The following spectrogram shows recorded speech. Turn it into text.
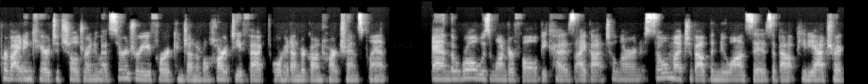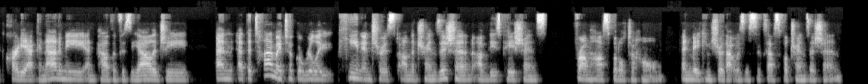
providing care to children who had surgery for a congenital heart defect or had undergone heart transplant. And the role was wonderful because I got to learn so much about the nuances about pediatric cardiac anatomy and pathophysiology. And at the time, I took a really keen interest on the transition of these patients from hospital to home and making sure that was a successful transition.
